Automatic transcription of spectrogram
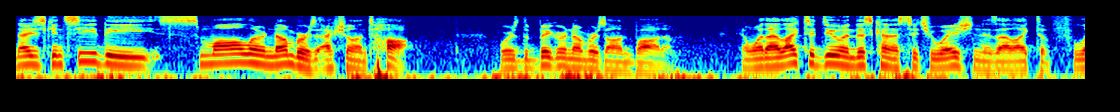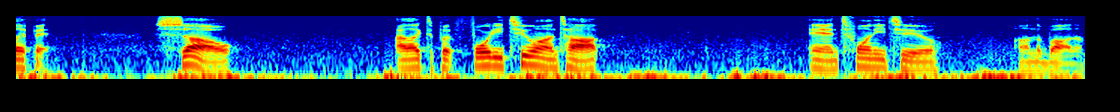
Now as you can see, the smaller number is actually on top, whereas the bigger number is on bottom. And what I like to do in this kind of situation is I like to flip it. So I like to put 42 on top and 22 on the bottom.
